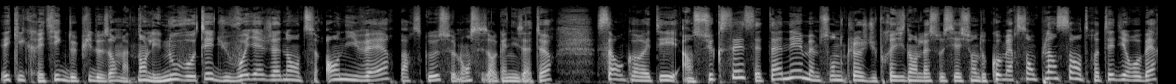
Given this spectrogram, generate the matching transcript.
et qui critiquent depuis deux ans maintenant les nouveautés du voyage à Nantes en hiver parce que selon ses organisateurs, ça a encore été un succès cette année. Même son de cloche du président de l'association de commerçants plein centre, Teddy Robert,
